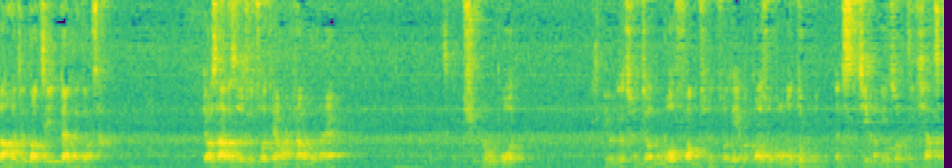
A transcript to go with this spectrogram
然后就到这一带来调查。调查的时候，就昨天晚上我来去路过。有一个村叫罗芳村，昨天因为高速公路堵，那个司机很硬说底下走，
